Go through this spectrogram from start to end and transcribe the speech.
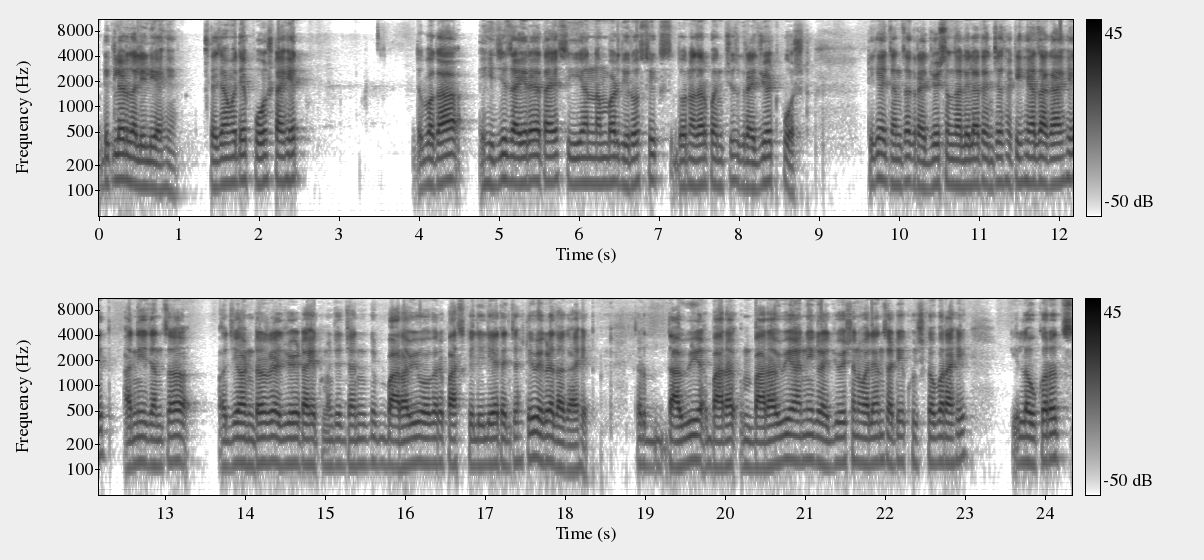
डिक्लेअर झालेली आहे. त्याच्यामध्ये पोस्ट आहेत. तर बघा ही जी जाहिरात आहे C N number zero six दोन हजार पंचवीस ग्रॅज्युएट पोस्ट ठीक आहे ज्यांचं ग्रॅज्युएशन झालेलं आहे त्यांच्यासाठी ह्या जागा आहेत आणि ज्यांचं जे अंडर ग्रॅज्युएट आहेत म्हणजे ज्यांनी बारावी वगैरे पास केलेली आहे त्यांच्यासाठी वेगळ्या जागा आहेत. तर दहावी बारा बारावी आणि ग्रॅज्युएशनवाल्यांसाठी खुशखबर आहे की लवकरच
